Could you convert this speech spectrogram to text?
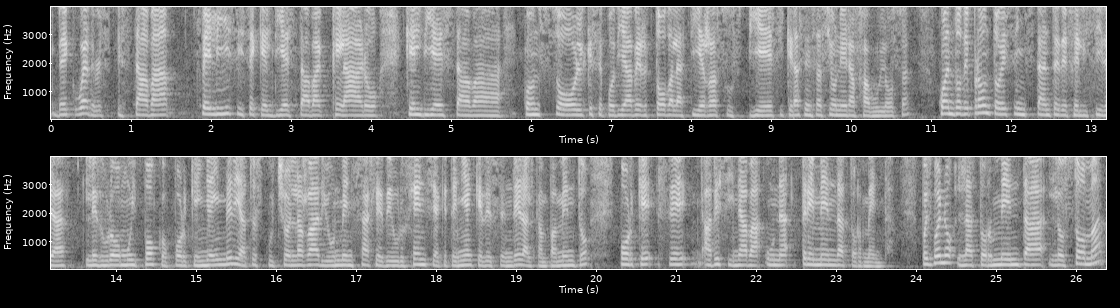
Beck Weathers estaba feliz, dice que el día estaba claro, que el día estaba con sol, que se podía ver toda la tierra a sus pies y que la sensación era fabulosa. Cuando de pronto ese instante de felicidad le duró muy poco porque de inmediato escuchó en la radio un mensaje de urgencia que tenían que descender al campamento porque se avecinaba una tremenda tormenta. Pues bueno, la tormenta los toma,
